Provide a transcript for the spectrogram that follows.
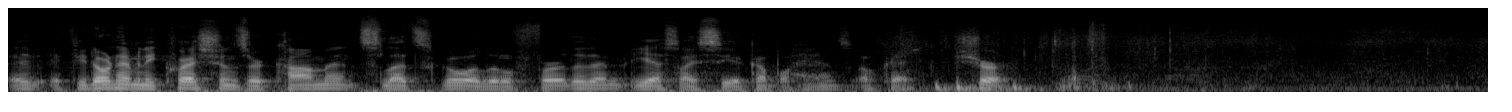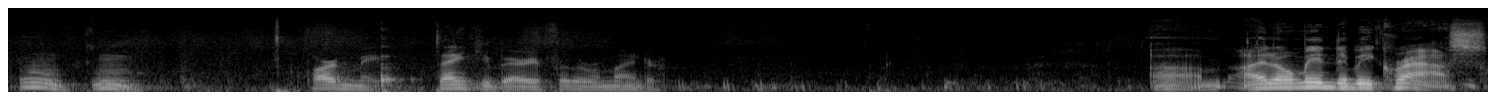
if you don't have any questions or comments, let's go a little further then. Yes, I see a couple hands. Okay, sure. Mm, mm. Pardon me. Thank you, Barry, for the reminder. Um, I don't mean to be crass.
